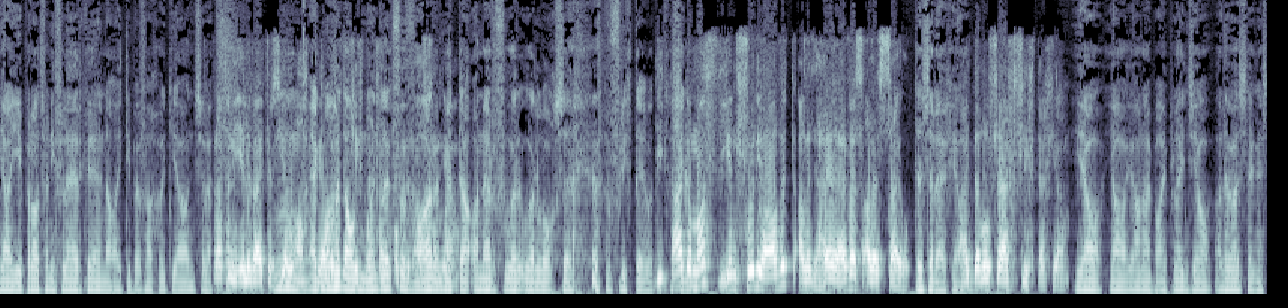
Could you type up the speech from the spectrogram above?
Ja, jy praat van die vlerke en daai tipe van goed ja en so. Ek praat van die elevators heel Hmm, af. ek mag dit dalk moontlik verwar met 'n ander vooroorlogse vliegtuig wat Die Tiger. Moth, die een voor die hawe, alles hy hy was alles seil. Dis reg ja. Daai dubbelvleg vliegtuig ja. Ja, ja, ja, daai biplanes ja, hulle was dinges.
